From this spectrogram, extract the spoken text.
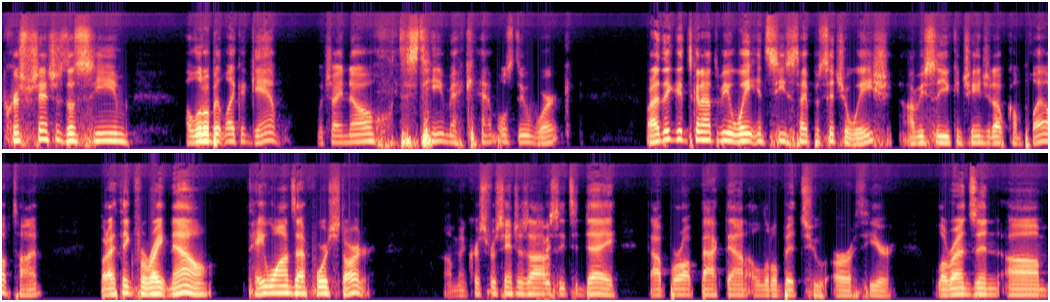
Cristopher Sanchez does seem a little bit like a gamble, which I know this team at gambles do work. But I think it's going to have to be a wait and see type of situation. Obviously, you can change it up come playoff time. But I think for right now, Taijuan's that fourth starter. Um, and Cristopher Sanchez, obviously, today got brought back down a little bit to earth here. Lorenzen um,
